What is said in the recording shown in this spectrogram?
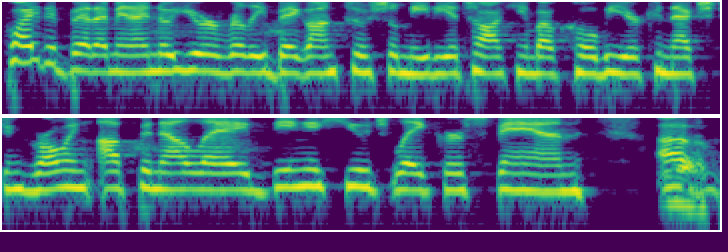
quite a bit. I mean, I know you were really big on social media talking about Kobe, your connection growing up in LA, being a huge Lakers fan. Uh, Yeah.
